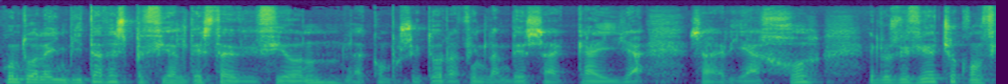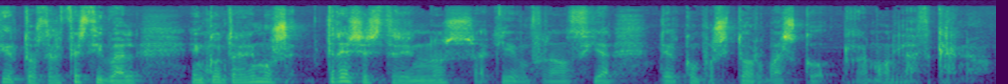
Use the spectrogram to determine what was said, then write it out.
Junto a la invitada especial de esta edición, la compositora finlandesa Kaija Saariajo, en los 18 conciertos del festival encontraremos tres estrenos aquí en Francia del compositor vasco Ramón Lazcano.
